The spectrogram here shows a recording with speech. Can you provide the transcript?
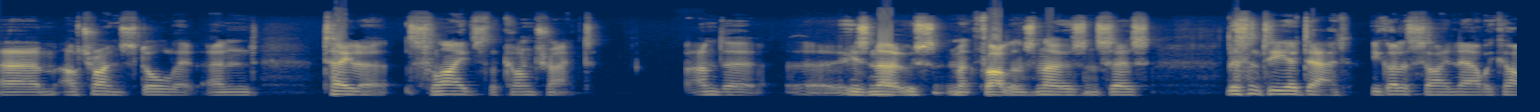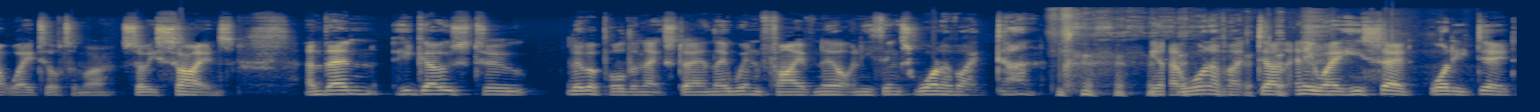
Um, I'll try and stall it. And Taylor slides the contract under uh, his nose, McFarland's nose, and says, Listen to your dad. You got to sign now. We can't wait till tomorrow. So he signs. And then he goes to Liverpool the next day and they win 5 0. And he thinks, What have I done? you know, what have I done? Anyway, he said what he did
